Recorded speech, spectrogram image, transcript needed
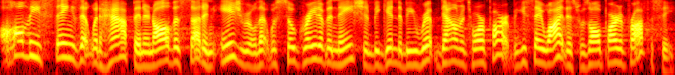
all these things that would happen, and all of a sudden, Israel, that was so great of a nation, begin to be ripped down and tore apart. But you say, why? This was all part of prophecy.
